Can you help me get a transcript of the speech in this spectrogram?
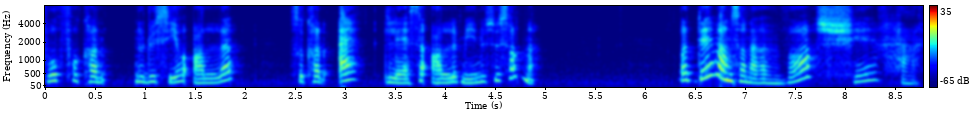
hvorfor kan Når du sier alle, så kan jeg lese alle minus Susanne. Og det var en sånn derre Hva skjer her?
